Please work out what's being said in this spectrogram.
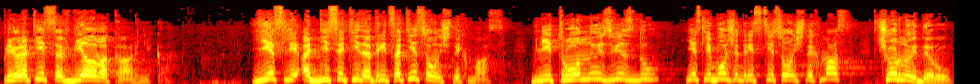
превратится в белого карлика. Если от 10 до 30 солнечных масс, в нейтронную звезду, если больше 30 солнечных масс, в черную дыру.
